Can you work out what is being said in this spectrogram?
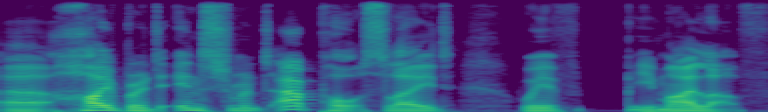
uh, hybrid instrument at Portslade with Be My Love.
